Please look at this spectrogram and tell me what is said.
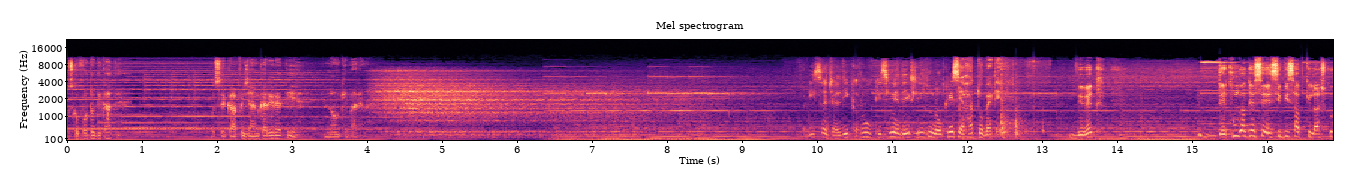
उसको फ़ोटो दिखाते हैं। उसे काफ़ी जानकारी रहती है इन लोगों के बारे में। बड़ी सर जल्दी करो। किसी ने देख लिया तो नौकरी से हाथ तो बैठे विवेक देखूँगा कैसे एसीपी साहब की लाश को।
